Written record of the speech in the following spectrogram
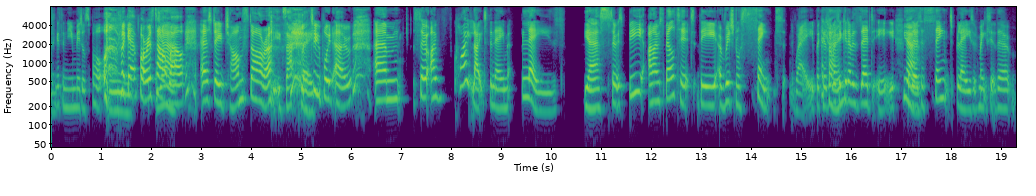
think it's a new middle spot. Mm. Forget Forrest Yeah. Hartwell, SJ Charm Starer, Exactly. 2.0. Um, so I quite liked the name Blaze. Yes. So it's B, and I spelt it the original Saint way because Okay. it could have a Z E. Yeah. But there's a Saint Blaze, which makes it the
